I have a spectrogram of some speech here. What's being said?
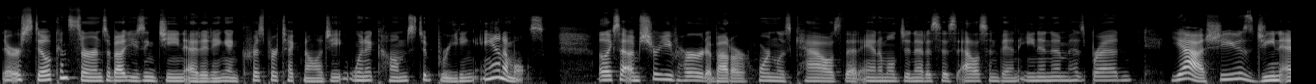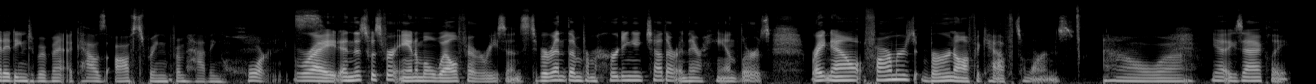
there are still concerns about using gene editing and CRISPR technology when it comes to breeding animals. Alexa, I'm sure you've heard about our hornless cows that animal geneticist Allison Van Eenennaam has bred. Yeah, she used gene editing to prevent a cow's offspring from having horns. Right, and this was for animal welfare reasons, to prevent them from hurting each other and their handlers. Right now, farmers burn off a calf's horns. Ow. Yeah, exactly.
